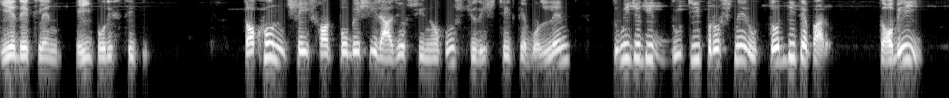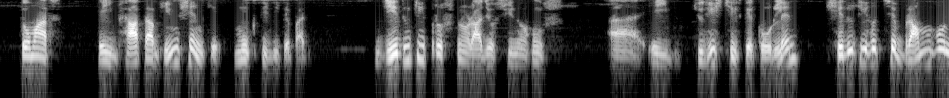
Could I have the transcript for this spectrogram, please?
গিয়ে দেখলেন, এই পরিস্থিতি। তখন সেই সর্পবেশী রাজর্ষি নহুষ যুধিষ্ঠিরকে বললেন, তুমি যদি দুটি প্রশ্নের উত্তর দিতে পারো, তবেই তোমার এই ভ্রাতা ভীমসেনকে মুক্তি দিতে পারি। যে দুটি প্রশ্ন রাজর্ষি নহুষ এই যুধিষ্ঠিরকে করলেন, সে দুটি হচ্ছে ব্রাহ্মণ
